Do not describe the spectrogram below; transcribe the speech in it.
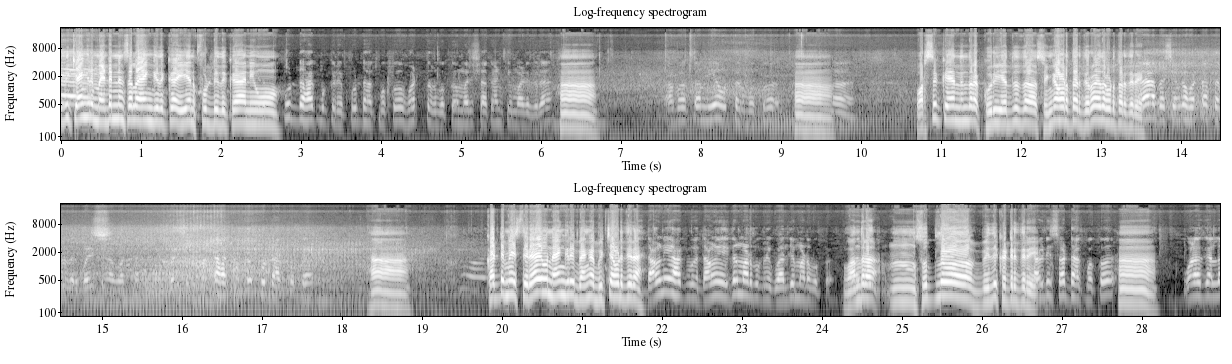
ಇದಕ್ಕೆ ಹೆಂಗೆ ರೀ ಮೇಂಟೆನೆನ್ಸ್ ಎಲ್ಲ ಹೆಂಗೆ ಇದಕ್ಕೆ? ಏನು ಫುಡ್ ಇದಕ್ಕೆ ನೀವು? ಫುಡ್ ಹಾಕ್ಬೇಕು ರೀ ಫುಡ್ ಹಾಕ್ಬೇಕು ಹೊಟ್ಟು ತರ್ಬೇಕು ಮರಿ ಸಾಕಾಣಿಕೆ ಮಾಡಿದ್ರೆ ಹಾಂ. ಹಾಂ ವರ್ಷಕ್ಕೆ ಏನಂದ್ರೆ ಕುರಿ ಎದ್ದದ ಶೇಂಗಾ ಹೊಡ್ತಾ ಇರ್ತೀರೋ ಎದ್ದು ಹೊಡ್ತಾ ಇರ್ತೀರಿ ಹಾಂ ಕಟ್ಟಿ ಮೇಯಿಸ್ತೀರಾ? ಇವ್ನು ಹೆಂಗ್ರಿ ಬೆಂಗ ಬಿಚ್ಚ ಹೊಡ್ತೀರಾ? ದಾವಣಿ ಹಾಕ್ಬೇಕು ದಾವಣಿ ಇದನ್ನ ಮಾಡ್ಬೇಕು ರೀ ಗೊಂದಿ ಮಾಡ್ಬೇಕು. ಅಂದ್ರೆ ಹ್ಮ್, ಸುತ್ತಲೂ ಇದು ಕಟ್ಟಿರ್ತೀರಿ? ಅಗಡಿ ಸಟ್ ಹಾಕ್ಬೇಕು. ಹಾಂ ಹಾಂ. ಒಳಗೆಲ್ಲ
